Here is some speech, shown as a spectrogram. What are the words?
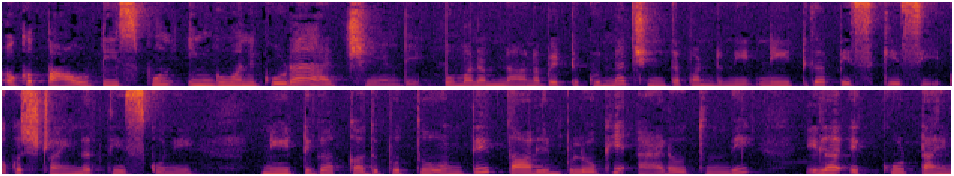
ఒక పావు టీ స్పూన్ ఇంగువని కూడా యాడ్ చేయండి. మనం నానబెట్టుకున్న చింతపండుని నీట్గా పిసికేసి ఒక స్ట్రైనర్ తీసుకొని నీట్గా కదుపుతూ ఉంటే తాలింపులోకి యాడ్ అవుతుంది. ఇలా ఎక్కువ టైం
